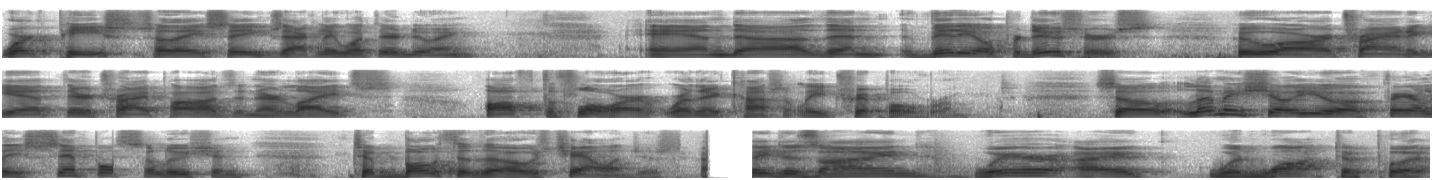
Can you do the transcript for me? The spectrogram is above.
workpiece so they see exactly what they're doing. And uh, then video producers who are trying to get their tripods and their lights off the floor where they constantly trip over them. So let me show you a fairly simple solution to both of those challenges. I designed where I would want to put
